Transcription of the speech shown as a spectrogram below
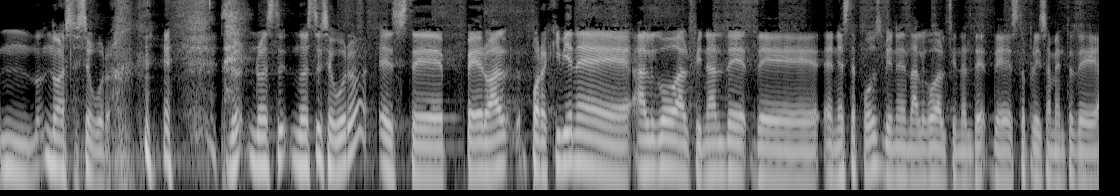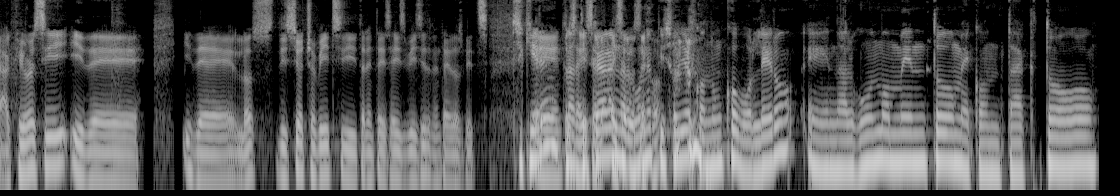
Mm, No, no estoy seguro. no, no estoy, no estoy seguro, este, pero al- por aquí viene algo al final de, de- en este post viene algo al final de, de esto precisamente de accuracy y de y de los 18 bits y 36 bits y 32 bits. Si quieren Eh, entonces ahí se- platicar ahí en algún episodio con un cobolero, en algún momento me contactó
